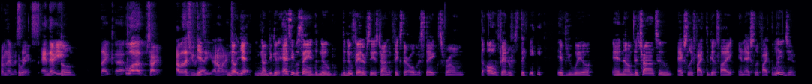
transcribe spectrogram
from their mistakes, correct. and they're so, like, uh, well, sorry, I will let you continue. Yeah, I don't want to. No, yeah, no, you good. As he was saying, the new the new Federacy is trying to fix their old mistakes from the old Federacy, if you will, and um, they're trying to actually fight the good fight and actually fight the Legion.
